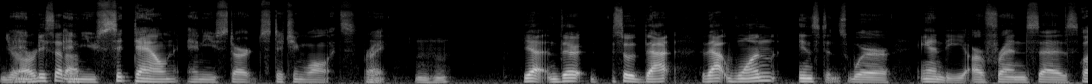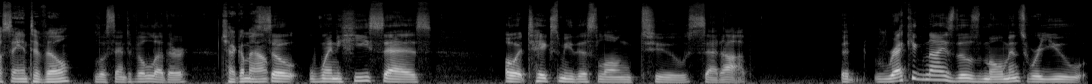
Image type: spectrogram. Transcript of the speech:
You're and- already set up. and you sit down and you start stitching wallets. Right. Mm-hmm. Yeah, and there. So that that one instance where Andy, our friend, says Los Santaville, Los Santaville leather. check them out. So when he says, "Oh, it takes me this long to set up," it, recognize those moments where you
